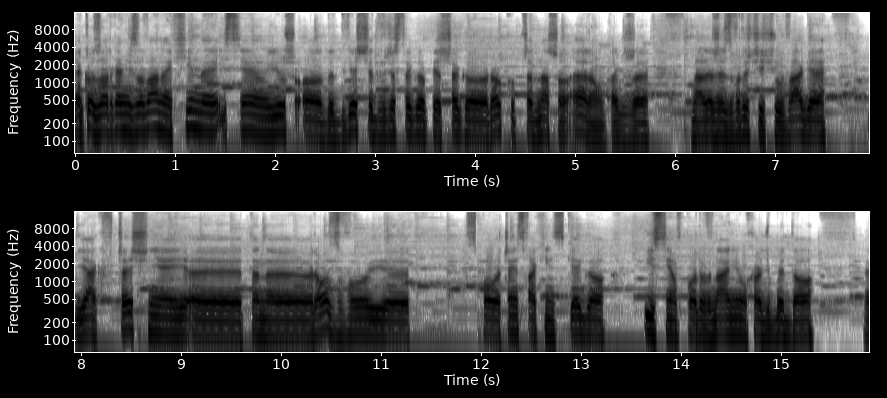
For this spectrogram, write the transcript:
Jako zorganizowane Chiny istnieją już od 221 roku przed naszą erą, także należy zwrócić uwagę, jak wcześniej e, ten rozwój e, społeczeństwa chińskiego istniał w porównaniu choćby do e,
